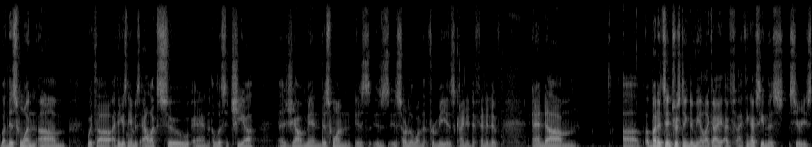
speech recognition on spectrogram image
but this one um, with uh, I think his name is Alec Su and Alyssa Chia as Zhao Min. This one is is is sort of the one that for me is kind of definitive, and um, uh, but it's interesting to me. Like I I've, I think I've seen this series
